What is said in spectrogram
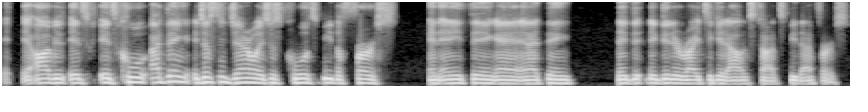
it, it's it's cool. I think it just in general, it's just cool to be the first in anything, and, and I think they they did it right to get Alex Scott to be that first.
